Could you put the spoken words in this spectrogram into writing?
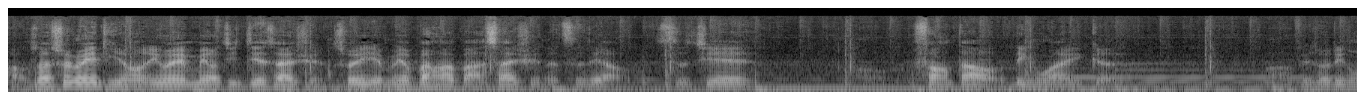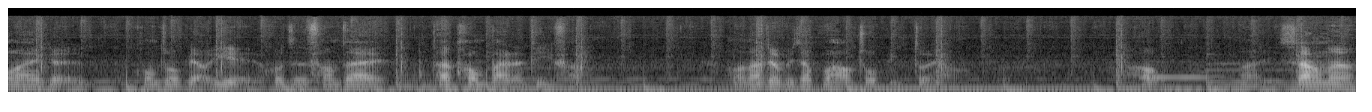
好，再顺便一提哦，因为没有进阶筛选，所以也没有办法把筛选的资料直接放到另外一个啊，比如说另外一个工作表页，或者是放在它空白的地方，哦，那就比较不好做比对哦。好，那以上呢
